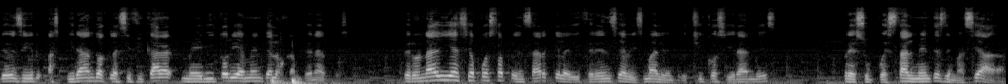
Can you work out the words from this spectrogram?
deben seguir aspirando a clasificar meritoriamente a los campeonatos. Pero nadie se ha puesto a pensar que la diferencia abismal entre chicos y grandes presupuestalmente es demasiada.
